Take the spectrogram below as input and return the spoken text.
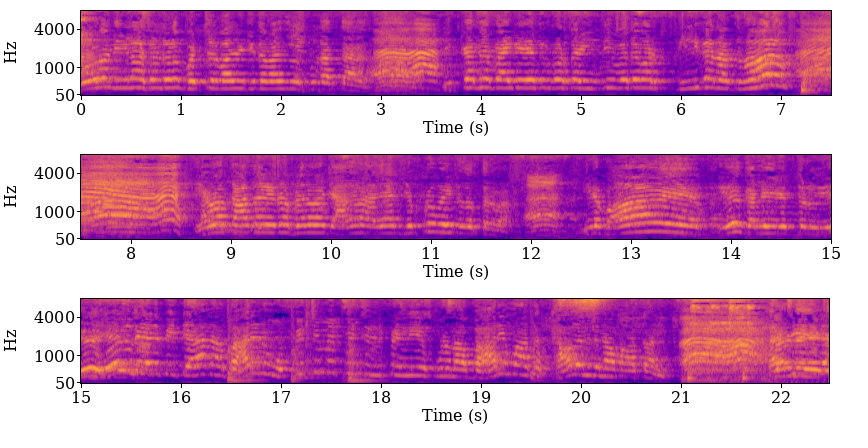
ఓ నీలాసం ఉండడం బొచ్చల మంది కింద మంది చూసుకుంటారు ఇక్కడనే బయట ఎదురు కొడతారు ఇంటికి పోతే వాడు పిల్లి కన్నా అధ్వానం ఏమో తాత ఏదో పిల్లవాడి అదే అదే అని చెప్పుడు బయట వస్తాడు ఈయన బాగా ఏ గల్ల చెప్తాడు ఏ లేదు లేదు బిడ్డ నా భార్యను ఒప్పించి మెప్పించి పెళ్ళి చేసుకున్న నా భార్య మాట కావాలి నా మాట అని సరేలే,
